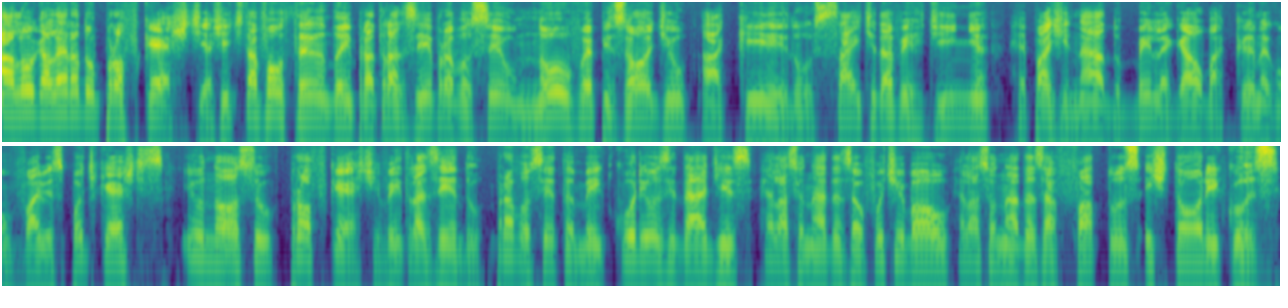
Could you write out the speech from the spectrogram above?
Alô, galera do Profcast, a gente está voltando, hein, para trazer para você um novo episódio aqui no site da Verdinha, repaginado, bem legal, bacana, com vários podcasts. E o nosso Profcast vem trazendo para você também curiosidades relacionadas ao futebol, relacionadas a fatos históricos.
